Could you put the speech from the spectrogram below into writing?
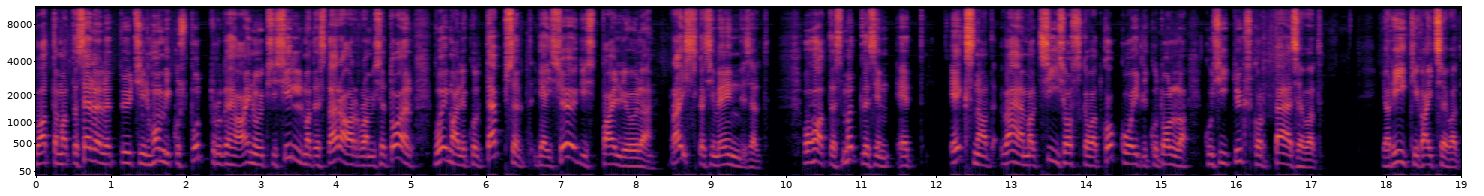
vaatamata sellele, et püüdsin hommikust putru teha ainuüksi silmadest äraarvamise toel võimalikult täpselt, jäi söögist palju üle, raiskasime endiselt. ohates mõtlesin, et eks nad vähemalt siis oskavad kokkuhoidlikud olla, kui siit ükskord pääsevad ja riiki kaitsevad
